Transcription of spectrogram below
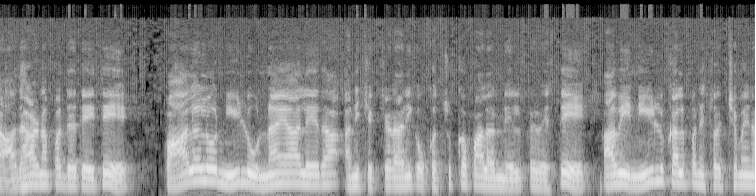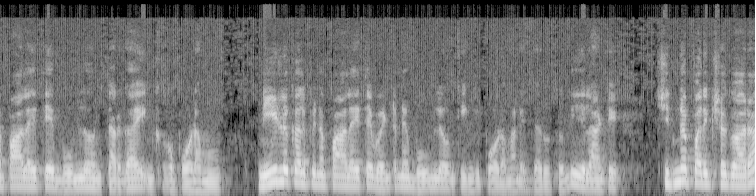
సాధారణ పద్ధతి అయితే పాలలో నీళ్ళు ఉన్నాయా లేదా అని చెక్ చేయడానికి ఒక చుక్క పాలను నిలిపివేస్తే అవి నీళ్ళు కలపని స్వచ్ఛమైన పాలైతే భూమిలోని తరగా ఇంకకపోవడము నీళ్ళు కలిపిన పాలైతే వెంటనే భూమిలోకి ఇంకిపోవడం అనేది జరుగుతుంది. ఇలాంటి చిన్న పరీక్ష ద్వారా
